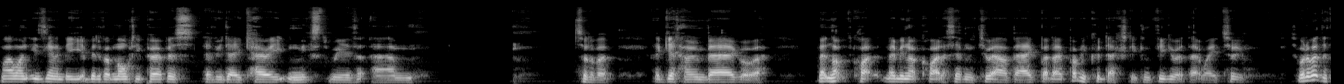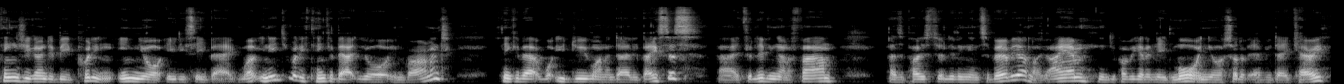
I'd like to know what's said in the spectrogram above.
My one is going to be a bit of a multi-purpose everyday carry mixed with um, sort of a, a get home bag or a, but not quite, maybe not quite a 72 hour bag, but I probably could actually configure it that way too. So what about the things you're going to be putting in your EDC bag? Well, you need to really think about your environment. Think about what you do on a daily basis. Uh, if you're living on a farm, as opposed to living in suburbia like I am, then you're probably going to need more in your sort of everyday carry.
